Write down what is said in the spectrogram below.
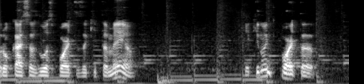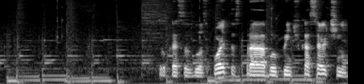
Trocar essas duas portas aqui também, ó. E aqui não importa trocar essas duas portas para a blueprint ficar certinha.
